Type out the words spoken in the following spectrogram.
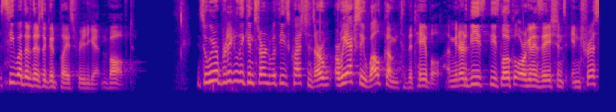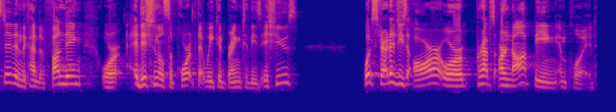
see whether there's a good place for you to get involved. And so we were particularly concerned with these questions. Are, are we actually welcome to the table? I mean, are these, these local organizations interested in the kind of funding or additional support that we could bring to these issues? What strategies are or perhaps are not being employed?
